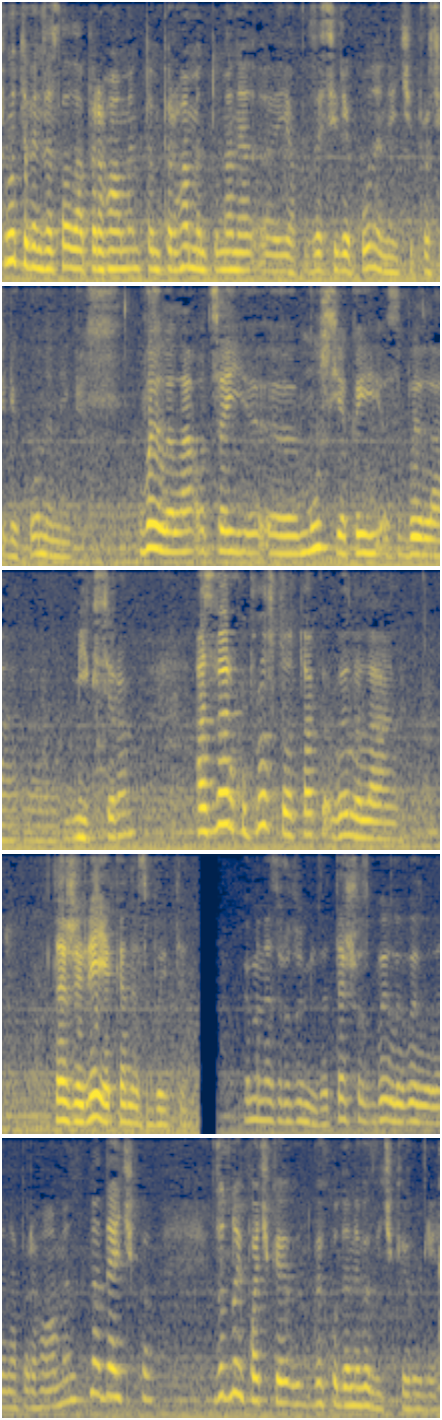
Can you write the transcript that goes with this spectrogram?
Противень заслала пергаментом. Пергамент у мене е, як засиліконений чи просиліконений. Вилила оцей мус, який збила міксером, а зверху просто отак вилила те желе, яке не збите. Ви мене зрозуміли. Те, що збили, вилили на пергамент, на дечко. З одної пачки виходить невеличкий рулет.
